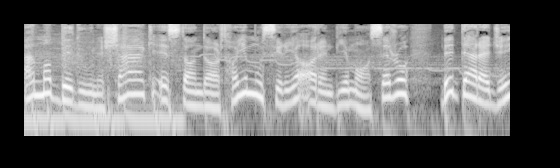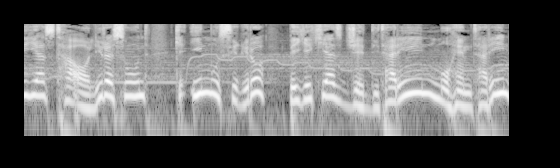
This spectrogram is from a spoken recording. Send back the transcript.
اما بدون شک استانداردهای موسیقی آرنبی معاصر رو به درجه ای از تعالی رسوند که این موسیقی رو به یکی از جدیترین، مهمترین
